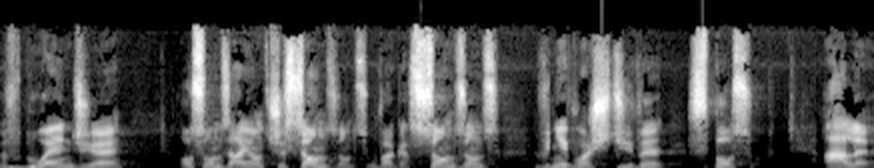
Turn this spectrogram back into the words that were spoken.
w błędzie, osądzając czy sądząc, uwaga, sądząc w niewłaściwy sposób. Ale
